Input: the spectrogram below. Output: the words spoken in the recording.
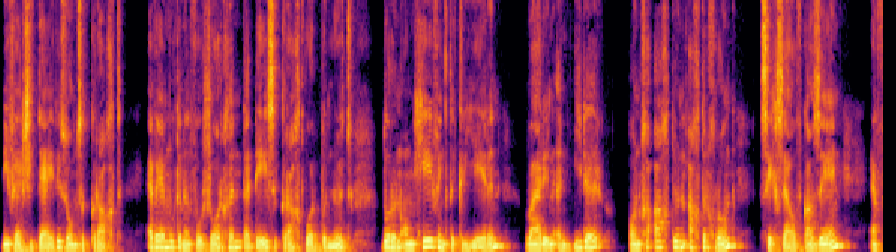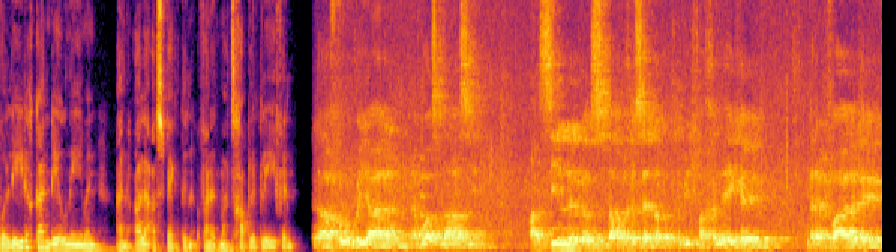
Diversiteit is onze kracht en wij moeten ervoor zorgen dat deze kracht wordt benut door een omgeving te creëren waarin een ieder, ongeacht hun achtergrond, zichzelf kan zijn en volledig kan deelnemen aan alle aspecten van het maatschappelijk leven. De afgelopen jaren hebben we als natie aanzienlijke stappen gezet op het gebied van gelijkheid, rechtvaardigheid,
